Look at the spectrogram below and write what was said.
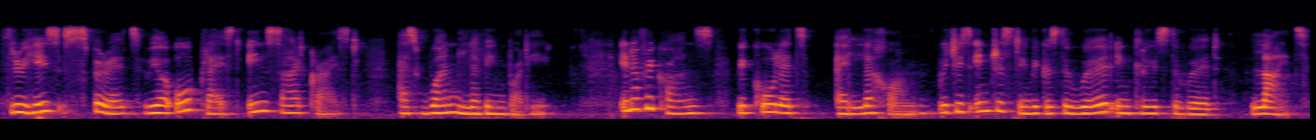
through His Spirit, we are all placed inside Christ as one living body. In Afrikaans, we call it a liggaam, which is interesting because the word includes the word light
